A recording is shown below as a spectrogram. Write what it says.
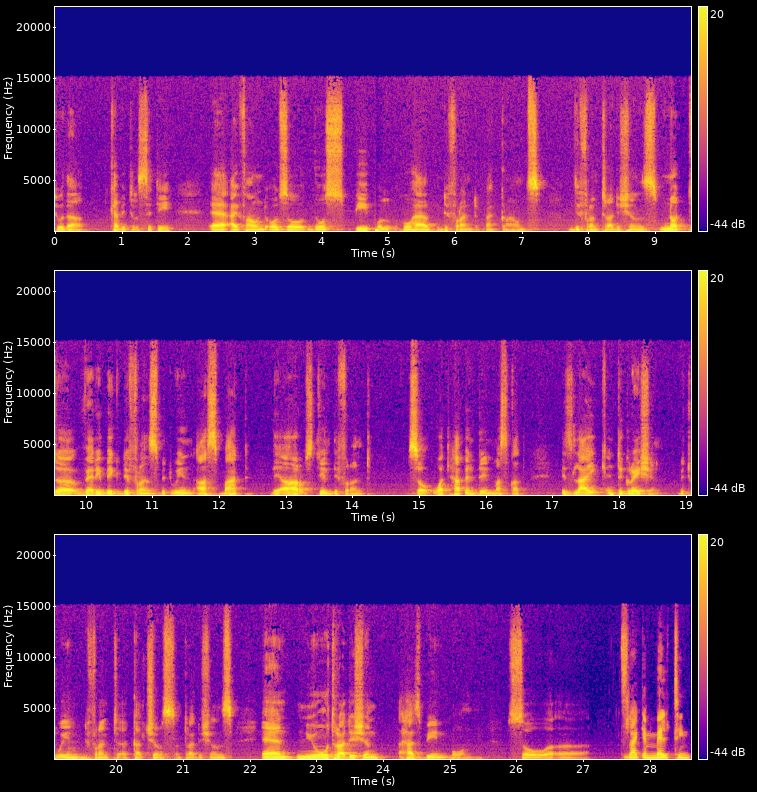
to the capital city, uh, I found also those people who have different backgrounds, different traditions. Not a very big difference between us, but they are still different. So what happened in Muscat is like integration between different uh, cultures and traditions, and new tradition has been born. So. Uh, It's like a melting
